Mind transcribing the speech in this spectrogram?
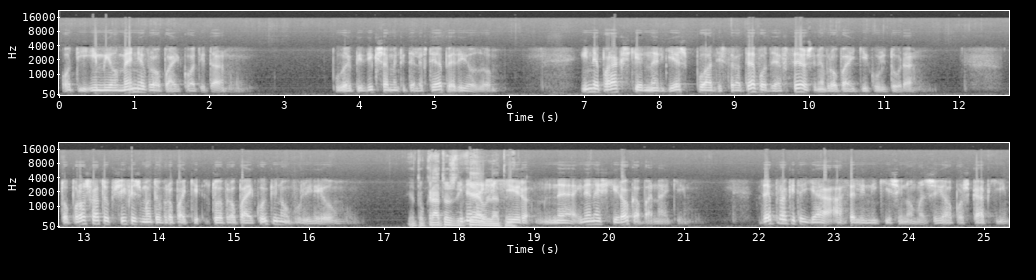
ότι η μειωμένη ευρωπαϊκότητα που επιδείξαμε την τελευταία περίοδο είναι πράξεις και ενέργειες που αντιστρατεύονται ευθέως στην ευρωπαϊκή κουλτούρα. Το πρόσφατο ψήφισμα του, του Ευρωπαϊκού Κοινοβουλίου για το κράτος δικαίου είναι ισχυρό, Ναι, είναι ένα ισχυρό καμπανάκι. Δεν πρόκειται για αθεληνική συνομαζία όπως κάποιοι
